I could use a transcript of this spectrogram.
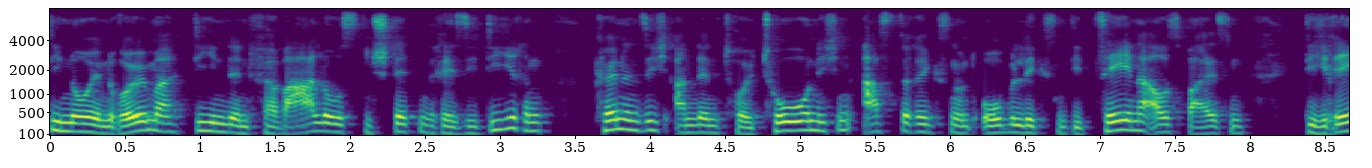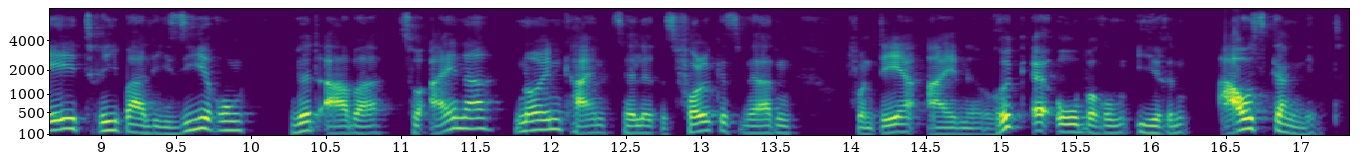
die neuen Römer, die in den verwahrlosten Städten residieren, können sich an den teutonischen Asterixen und Obelixen die Zähne ausbeißen. Die Retribalisierung wird aber zu einer neuen Keimzelle des Volkes werden, von der eine Rückeroberung ihren Ausgang nimmt.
